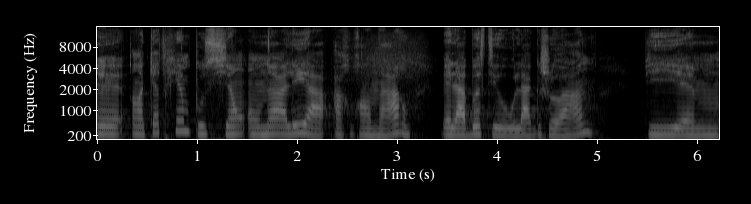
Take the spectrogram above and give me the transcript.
Euh, en quatrième position, on a allé à Arbre en Arbre. Ben, là-bas, c'était au lac Joanne. Puis, euh,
